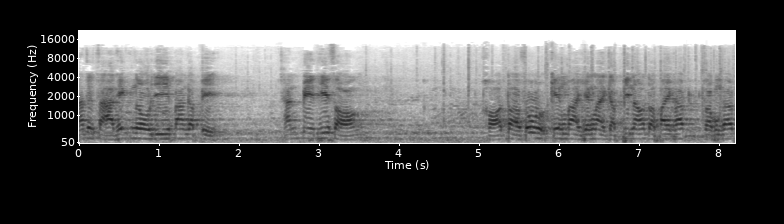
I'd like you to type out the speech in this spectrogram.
นักศึกษาเทคโนโลยีบางกะปิ ชั้นปีที่สองขอต่อสู้เคียงบ่ายเคียงไหลกับพี่น้องต่อไปครับขอบคุณครับ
